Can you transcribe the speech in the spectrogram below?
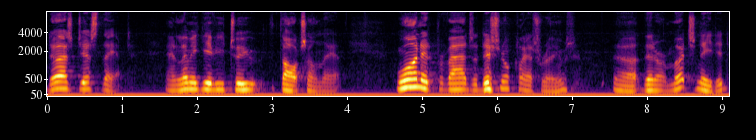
does just that. And let me give you two thoughts on that. One, it provides additional classrooms uh, that are much needed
